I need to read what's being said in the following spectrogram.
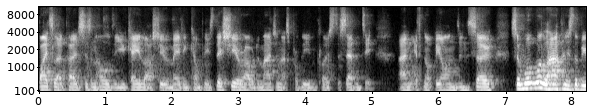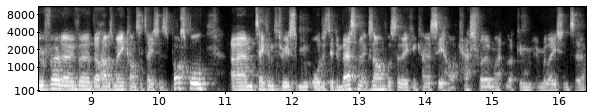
buy to let purchases in the whole of the UK last year were made in companies. This year, I would imagine that's probably even close to 70, and um, if not beyond. And so, so what will happen is they'll be referred over. They'll have as many consultations as possible, um, taken through some audited investment examples, so they can kind of see how a cash flow might look in, in relation to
